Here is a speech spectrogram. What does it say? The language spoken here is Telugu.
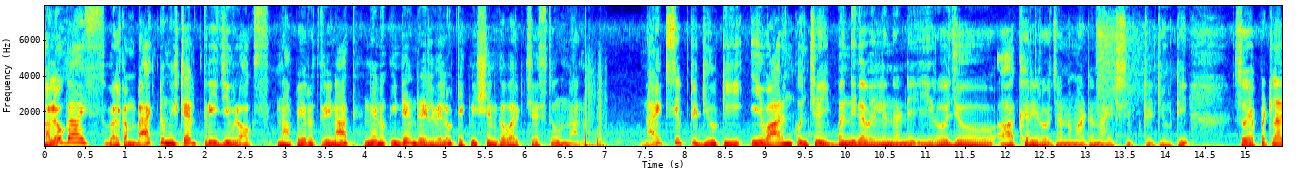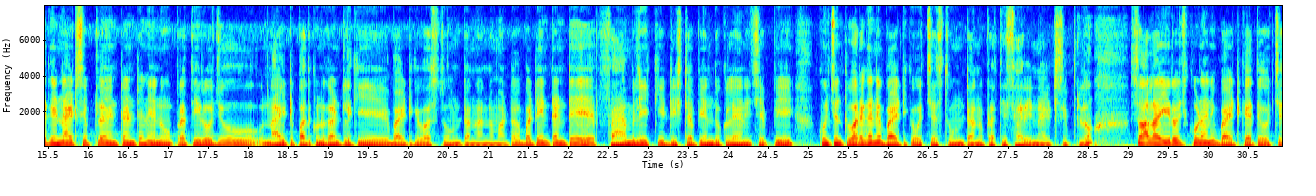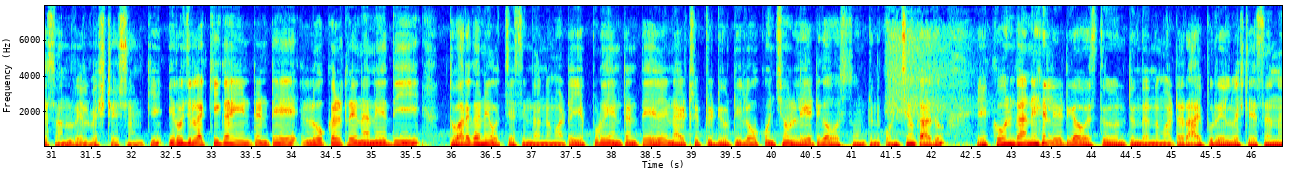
Hello guys welcome back to mister three G vlogs నా పేరు త్రినాథ్. నేను ఇండియన్ రైల్వేలో టెక్నీషియన్గా వర్క్ చేస్తూ ఉన్నాను. నైట్ షిఫ్ట్ డ్యూటీ ఈ వారం కొంచెం ఇబ్బందిగా వెళ్ళిందండి. ఈరోజు ఆఖరి రోజు అన్నమాట నైట్ షిఫ్ట్ డ్యూటీ సో ఎప్పట్లాగే నైట్ షిఫ్ట్లో ఏంటంటే నేను ప్రతిరోజు నైట్ పదకొండు గంటలకి బయటికి వస్తూ ఉంటాను అన్నమాట బట్ ఏంటంటే ఫ్యామిలీకి డిస్టర్బ్ ఎందుకులే అని చెప్పి కొంచెం త్వరగానే బయటికి వచ్చేస్తూ ఉంటాను ప్రతిసారి నైట్ షిఫ్ట్లో సో అలా ఈరోజు కూడా బయటకు అయితే వచ్చేసాను రైల్వే స్టేషన్కి. ఈరోజు లక్కీగా ఏంటంటే లోకల్ ట్రైన్ అనేది త్వరగానే వచ్చేసింది అన్నమాట ఎప్పుడు ఏంటంటే నైట్ షిఫ్ట్ డ్యూటీలో కొంచెం లేట్గా వస్తూ ఉంటుంది. కొంచెం కాదు ఎక్కువగానే లేట్గా వస్తూ ఉంటుంది అన్నమాట రాయపూర్ రైల్వే స్టేషన్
